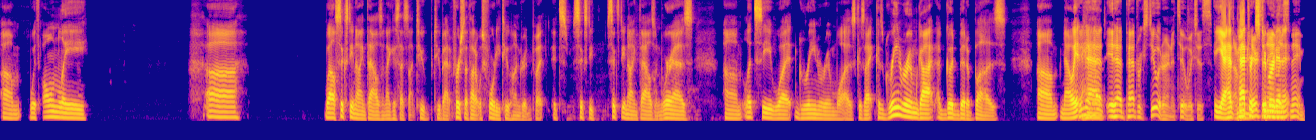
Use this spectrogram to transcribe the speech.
um, with only uh well 69,000 I guess that's not too too bad. At first I thought it was 4200 but it's 60 69,000 whereas um let's see what Green Room was cuz I cuz Green Room got a good bit of buzz. Um now it had, it had it had Patrick Stewart in it too, which is yeah, it had I Patrick there's an Stewart in it. Name.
